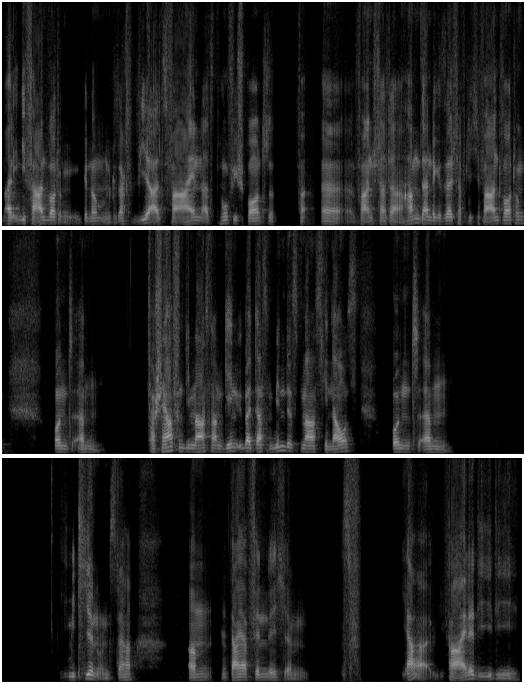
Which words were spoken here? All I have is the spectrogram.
mal in die Verantwortung genommen und gesagt, wir als Verein, als Profisportveranstalter äh, haben da eine gesellschaftliche Verantwortung und ähm, verschärfen die Maßnahmen, gehen über das Mindestmaß hinaus und ähm, limitieren uns da. Ähm, daher finde ich, ähm, ja, die Vereine, die, die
